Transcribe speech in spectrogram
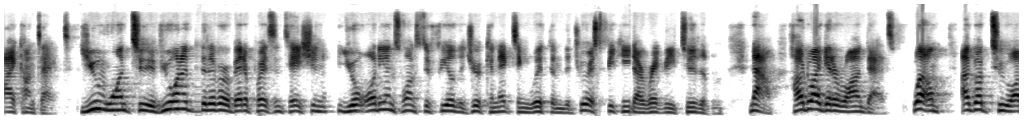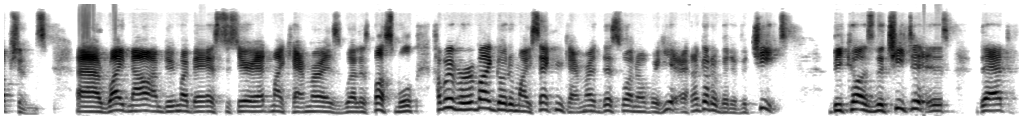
eye contact. You want to, if you want to deliver a better presentation, your audience wants to feel that you're connecting with them, that you are speaking directly to them. Now, how do I get around that? Well, I've got two options. Uh, right now, I'm doing my best to stare at my camera as well as possible. However, if I go to my second camera, this one over here, I got a bit of a cheat because the cheat is that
